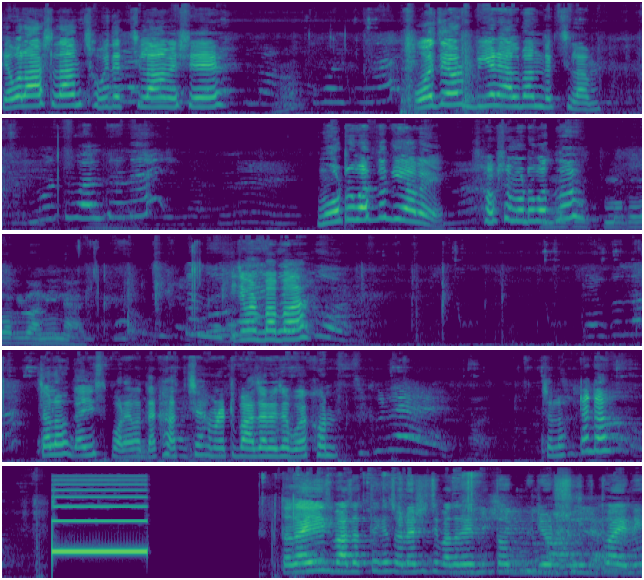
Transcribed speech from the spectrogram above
কেবল আসলাম ছবি দেখছিলাম এসে। ওই যে ওর বিয়ের অ্যালবাম দেখছিলাম। মোটো বাতলো কি হবে? সবসময় মোটো বাতলো এই যে আমার বাবা। চলো গাইস পরে আবার দেখা হচ্ছে। আমরা একটু বাজারে যাব এখন। চলো টাটা। তো গাইস বাজার থেকে চলে এসেছি। বাজারে তো ভিডিও শুট পাইনি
